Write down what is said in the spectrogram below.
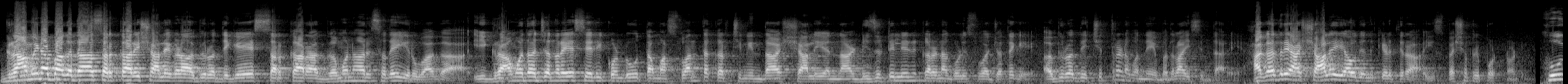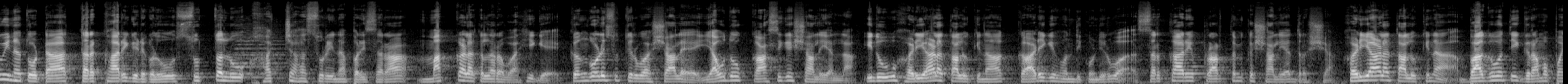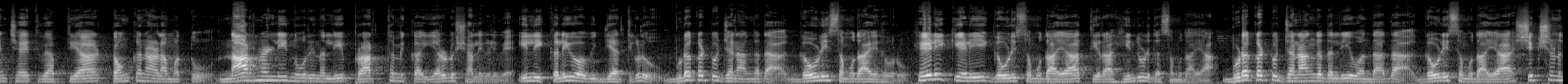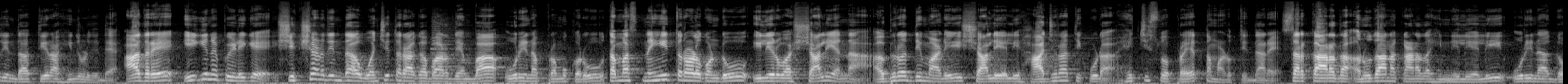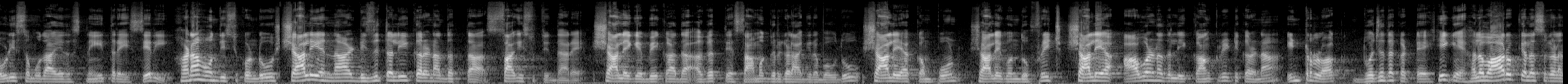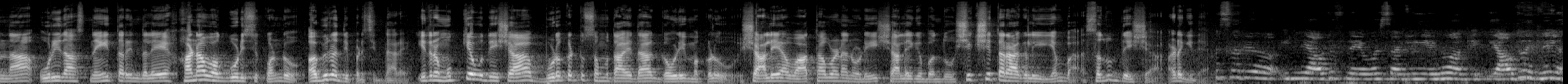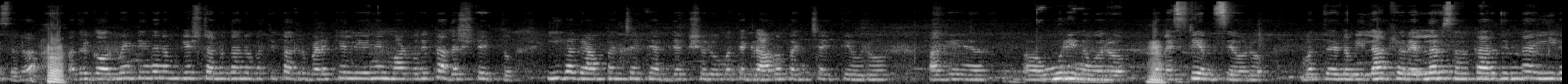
ಗ್ರಾಮೀಣ ಭಾಗದ ಸರ್ಕಾರಿ ಶಾಲೆಗಳ ಅಭಿವೃದ್ಧಿಗೆ ಸರ್ಕಾರ ಗಮನ ಹರಿಸದೇ ಇರುವಾಗ ಈ ಗ್ರಾಮದ ಜನರೇ ಸೇರಿಕೊಂಡು ತಮ್ಮ ಸ್ವಂತ ಖರ್ಚಿನಿಂದ ಶಾಲೆಯನ್ನ ಡಿಜಿಟಲೀಕರಣಗೊಳಿಸುವ ಜೊತೆಗೆ ಅಭಿವೃದ್ಧಿ ಚಿತ್ರಣವನ್ನೇ ಬದಲಾಯಿಸಿದ್ದಾರೆ. ಹಾಗಾದ್ರೆ ಆ ಶಾಲೆ ಯಾವುದೆಂದು ಕೇಳ್ತೀರಾ? ಈ ಸ್ಪೆಷಲ್ ರಿಪೋರ್ಟ್ ನೋಡಿ. ಹೂವಿನ ತೋಟ, ತರಕಾರಿ ಗಿಡಗಳು, ಸುತ್ತಲೂ ಹಚ್ಚ ಹಸುರಿನ ಪರಿಸರ, ಮಕ್ಕಳ ಕಲರವ ಹೀಗೆ ಕಂಗೊಳಿಸುತ್ತಿರುವ ಶಾಲೆ ಯಾವುದೋ ಖಾಸಗಿ ಶಾಲೆಯಲ್ಲ. ಇದು ಹಳಿಯಾಳ ತಾಲೂಕಿನ ಕಾಡಿಗೆ ಹೊಂದಿಕೊಂಡಿರುವ ಸರ್ಕಾರಿ ಪ್ರಾಥಮಿಕ ಶಾಲೆಯ ದೃಶ್ಯ. ಹಳಿಯಾಳ ತಾಲೂಕಿನ ಭಾಗವತಿ ಗ್ರಾಮ ಪಂಚಾಯತ್ ವ್ಯಾಪ್ತಿಯ ಟೊಂಕನಾಳ ಮತ್ತು ನಾರ್ನಳ್ಳಿ ನೂರಿನಲ್ಲಿ ಪ್ರಾಥಮಿಕ ಎರಡು ಶಾಲೆಗಳಿವೆ. ಇಲ್ಲಿ ಕಲಿಯುವ ವಿದ್ಯಾರ್ಥಿಗಳು ಬುಡಕಟ್ಟು ಜನಾಂಗದ ಗೌಳಿ ಸಮುದಾಯದವರು. ಹೇಳಿ ಕೇಳಿ ಗೌಳಿ ಸಮುದಾಯ, ತೀರಾ ಹಿಂದುಳಿದ ಸಮುದಾಯ. ಬುಡಕಟ್ಟು ಜನಾಂಗದಲ್ಲಿ ಒಂದಾದ ಗೌಳಿ ಸಮುದಾಯ ಶಿಕ್ಷಣದಿಂದ ತೀರಾ ಹಿಂದುಳಿದಿದೆ. ಆದರೆ ಈಗಿನ ಪೀಳಿಗೆ ಶಿಕ್ಷಣದಿಂದ ವಂಚಿತರಾಗಬಾರದೆಂಬ ಊರಿನ ಪ್ರಮುಖರು ತಮ್ಮ ಸ್ನೇಹಿತರೊಳಗೊಂಡು ಇಲ್ಲಿರುವ ಶಾಲೆಯನ್ನ ಅಭಿವೃದ್ಧಿ ಮಾಡಿ ಶಾಲೆಯಲ್ಲಿ ಹಾಜರಾತಿ ಕೂಡ ಹೆಚ್ಚಿಸುವ ಪ್ರಯತ್ನ ಮಾಡುತ್ತಿದ್ದಾರೆ. ಸರ್ಕಾರದ ಅನುದಾನ ಕಾಣದ ಹಿನ್ನೆಲೆಯಲ್ಲಿ ಊರಿನ ಗೌಳಿ ಸಮುದಾಯದ ಸ್ನೇಹಿತರೇ ಸೇರಿ ಹಣ ಹೊಂದಿಸಿಕೊಂಡು ಶಾಲೆಯನ್ನ ಡಿಜಿಟಲೀಕರಣದತ್ತ ಸಾಗಿಸುತ್ತಿದ್ದಾರೆ. ಶಾಲೆಗೆ ಬೇಕಾದ ಅಗತ್ಯ ಸಾಮಗ್ರಿಗಳಾಗಿರಬಹುದು. ಶಾಲೆಯ ಕಂಪೌಂಡ್, ಶಾಲೆಗೊಂದು ಫ್ರಿಡ್ಜ್, ಶಾಲೆಯ ಆವರಣದಲ್ಲಿ ಕಾಂಕ್ರೀಟೀಕರಣ, ಇಂಟರ್ಲಾಕ್, ಧ್ವಜದ ಕಟ್ಟೆ ಹೀಗೆ ಹಲವಾರು ಕೆಲಸಗಳನ್ನ ಊರಿನ ಸ್ನೇಹಿತರಿಂದಲೇ ಹಣ ಒಗ್ಗೂಡಿಸಿಕೊಂಡು ಅಭಿವೃದ್ಧಿಪಡಿಸಿದ್ದಾರೆ. ಇದರ ಮುಖ್ಯ ಉದ್ದೇಶ ಬುಡಕಟ್ಟು ಸಮುದಾಯದ ಗೌಳಿ ಮಕ್ಕಳು ಶಾಲೆಯ ವಾತಾವರಣ ನೋಡಿ ಶಾಲೆಗೆ ಬಂದು ಶಿಕ್ಷಿತರಾಗಲಿ ಎಂಬ ಸದುದ್ದೇಶ. ಅಡಗಿದೆ. ಸರ್ ಇಲ್ಲಿ ಯಾವುದು ಫ್ಲೇವರ್ಸ್ ಆಗ್ಲಿ ಏನೂ ಆಗ್ಲಿ ಯಾವ್ದು ಇರ್ಲಿಲ್ಲ ಸರ್. ಆದ್ರೆ ಗೌರ್ಮೆಂಟ್ ಇಂದ ನಮ್ಗೆ ಎಷ್ಟು ಅನುದಾನ ಬರ್ತಿತ್ತು ಅದ್ರ ಬಳಕೆಯಲ್ಲಿ ಏನೇನ್ ಮಾಡ್ಬೋದಿತ್ತು ಅದಷ್ಟೇ ಇತ್ತು. ಈಗ ಗ್ರಾಮ ಪಂಚಾಯತಿ ಅಧ್ಯಕ್ಷರು ಮತ್ತೆ ಗ್ರಾಮ ಪಂಚಾಯತಿಯವರು ಹಾಗೆ ಊರಿನವರು ಎಸ್ ಟಿ ಎಂ ಸಿ ಅವರು ಮತ್ತೆ ನಮ್ಮ ಇಲಾಖೆಯವರೆಲ್ಲರ ಸಹಕಾರದಿಂದ ಈಗ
